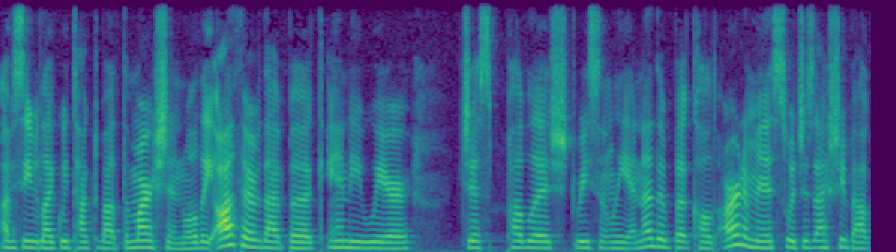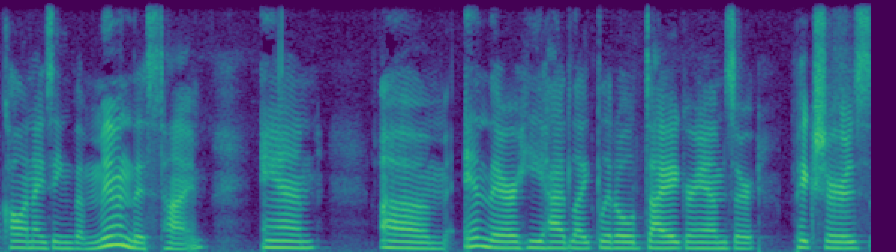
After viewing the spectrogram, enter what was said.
obviously, like we talked about The Martian. Well, the author of that book, Andy Weir, just published recently another book called Artemis, which is actually about colonizing the moon this time. And um, in there, he had like little diagrams or pictures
